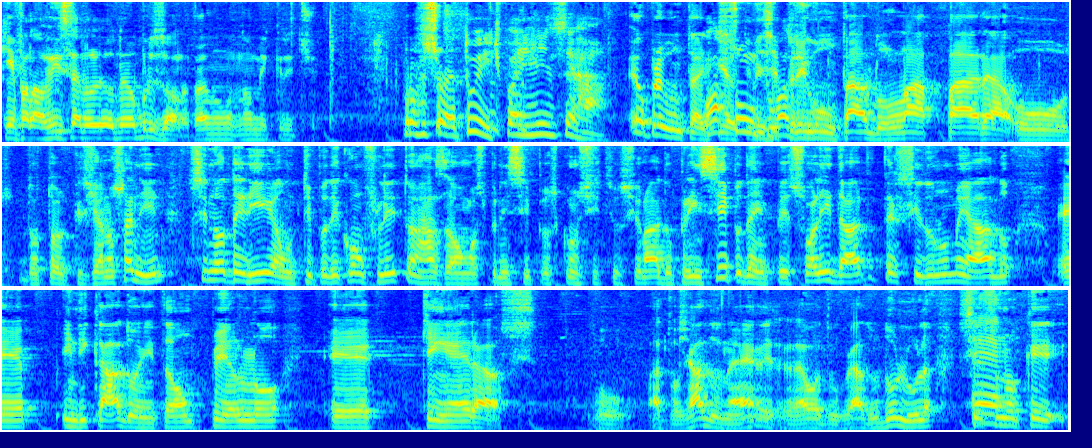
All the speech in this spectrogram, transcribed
Quem falava isso era o Leonel Brizola, tá? Não, não me critique. Professor, é tweet pra gente encerrar. Eu perguntaria, O assunto, perguntado lá para o Dr. Cristiano Sanin se não teria um tipo de conflito em razão aos princípios constitucionais, do princípio da impessoalidade ter sido nomeado, eh, indicado então pelo eh, quem era o advogado, né? Era o advogado do Lula, se É. isso não que,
